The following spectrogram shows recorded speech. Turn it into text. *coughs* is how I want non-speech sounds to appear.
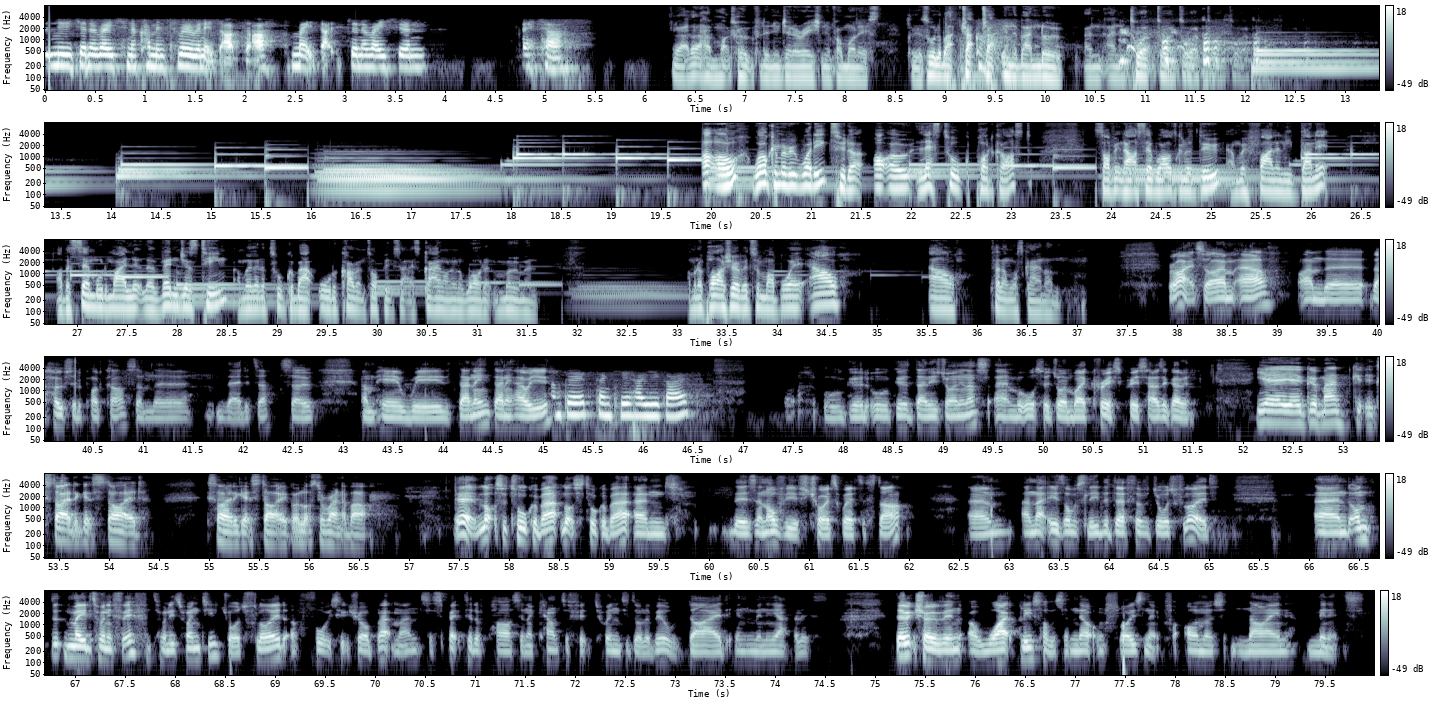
the new generation are coming through, and it's up to us to make that generation better. Yeah, I don't have much hope for the new generation, if I'm honest, because it's all about trap trap in the bando and and twerk twerk twerk twerk twerk. Uh oh, welcome everybody to the Uh oh Let's Talk podcast. Something that I said what I was going to do, and we've finally done it. I've assembled my little Avengers team, and we're going to talk about all the current topics that is going on in the world at the moment. I'm going to pass you over to my boy Al. Al, tell him what's going on. Right, so I'm Al. I'm the the host of the podcast. I'm the the editor. So I'm here with Danny. Danny, how are you? I'm good, thank you. How are you guys? All good, all good. Danny's joining us, and we're also joined by Chris. Chris, how's it going? Yeah, yeah, good man. Excited to get started. Excited to get started. Got lots to rant about. Yeah, lots to talk about. Lots to talk about, and there's an obvious choice where to start, um, and that is obviously the death of George Floyd. And on May the 25th, 2020, George Floyd, a 46 year old black man suspected of passing a counterfeit $20 bill, died in Minneapolis. Derek Chauvin, a white police officer, knelt on Floyd's neck for almost nine minutes.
